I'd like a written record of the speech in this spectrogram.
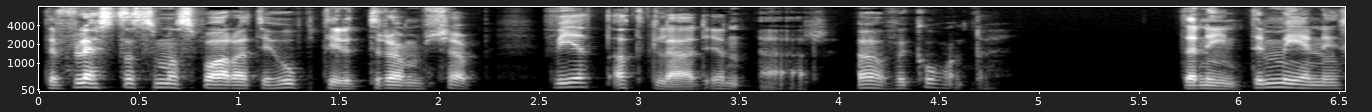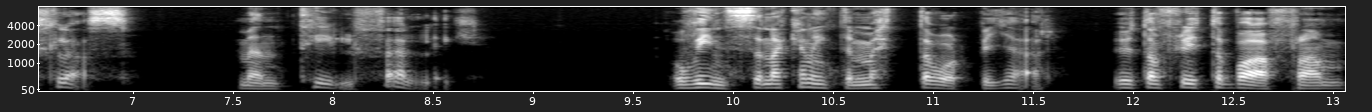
De flesta som har sparat ihop till ett drömköp vet att glädjen är övergående. Den är inte meningslös, men tillfällig. Och vinsterna kan inte mätta vårt begär, utan flyttar bara fram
